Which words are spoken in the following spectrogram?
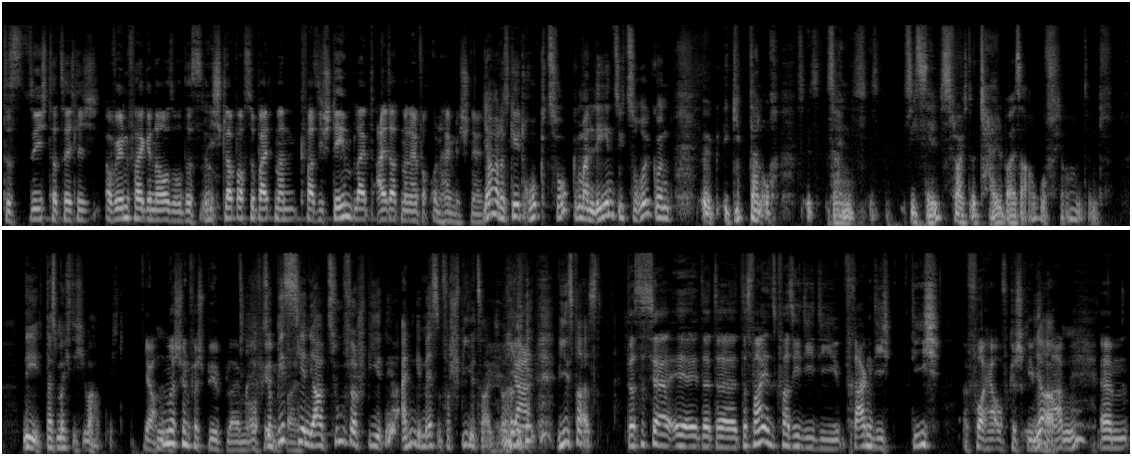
Das sehe ich tatsächlich auf jeden Fall genauso. Das, ja. Ich glaube auch, sobald man quasi stehen bleibt, altert man einfach unheimlich schnell. Ja, das geht ruckzuck. Man lehnt sich zurück und äh, gibt dann auch sein, sich selbst vielleicht teilweise auf. Ja, und, und Nee, das möchte ich überhaupt nicht. Ja, hm. immer schön verspielt bleiben. Auf jeden so ein bisschen, Fall. ja, zu verspielt, ne? angemessen verspielt, sage ich mal. Ja. Wie es passt. Das ist ja, äh, das, das war jetzt quasi die, die Fragen, die ich, die ich vorher aufgeschrieben ja, habe. Mhm. Ähm,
